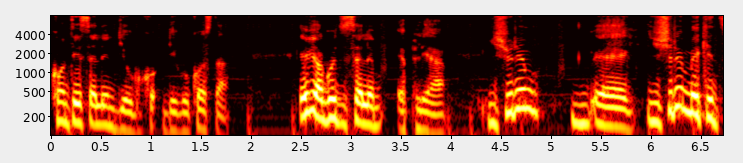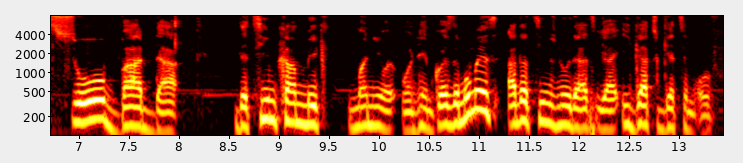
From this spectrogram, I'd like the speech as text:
Conte selling Diego, Diego Costa. If you are going to sell him a player, you shouldn't uh, you shouldn't make it so bad that the team can't make money on, on him. Because the moment other teams know that you are eager to get him off,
